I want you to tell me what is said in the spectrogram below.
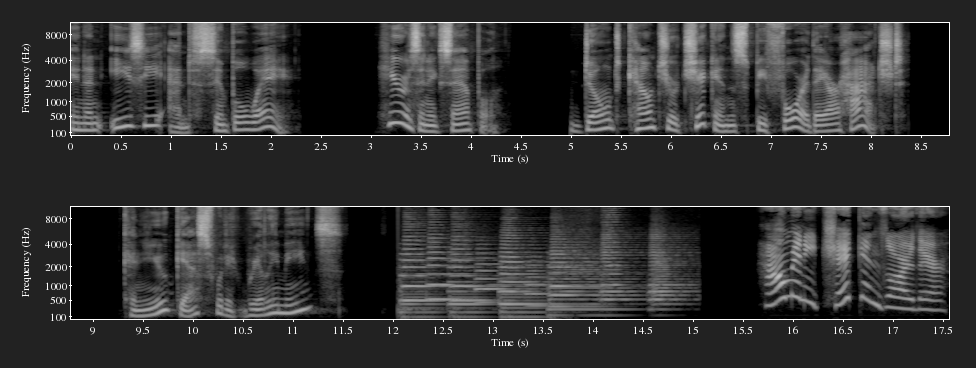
in an easy and simple way. Here is an example Don't count your chickens before they are hatched. Can you guess what it really means? How many chickens are there?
